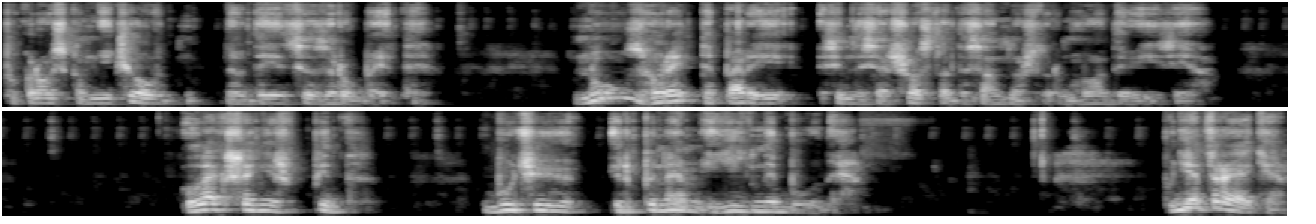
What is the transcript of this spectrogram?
Покровськом нічого не вдається зробити. Ну, згорить тепер і 76-та десантно-штурмова дивізія. Легше, ніж під Бучею Ірпенем, їй не буде. Подія третя.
